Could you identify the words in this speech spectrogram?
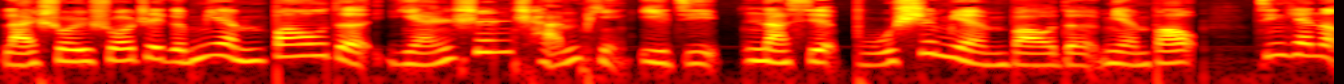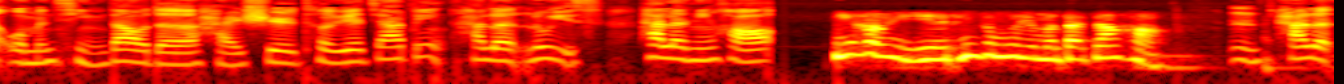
来说一说这个面包的延伸产品，以及那些不是面包的面。包，今天呢，我们请到的还是特约嘉宾 Helen Louis。Helen，您好。你好，雨夜，听众朋友们，大家好。嗯，Helen，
